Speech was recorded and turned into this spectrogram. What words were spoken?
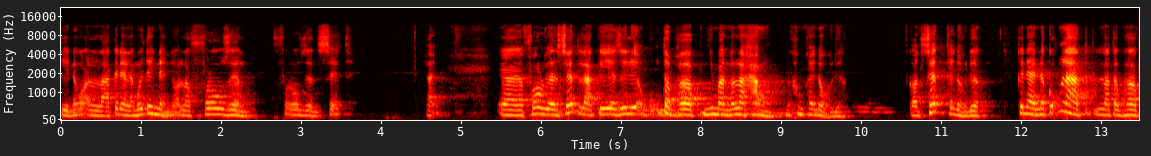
Thì nó gọi là cái này là mới tinh này nó gọi là frozen frozen set. Đấy. Uh, frozen set là cái dữ liệu cũng tập hợp nhưng mà nó là hằng nó không thay đổi được. Còn set thay đổi được. Cái này nó cũng là là tập hợp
